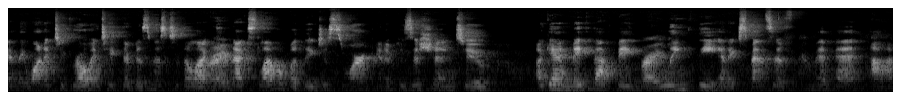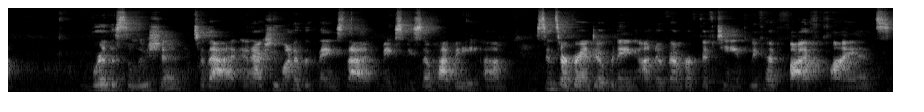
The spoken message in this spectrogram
and they wanted to grow and take their business to the Right. next level, but they just weren't in a position to, again, make that big, Right. lengthy, and expensive commitment? Um, we're the solution to that. And actually, one of the things that makes me so happy um, since our grand opening on November 15th, we've had five clients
